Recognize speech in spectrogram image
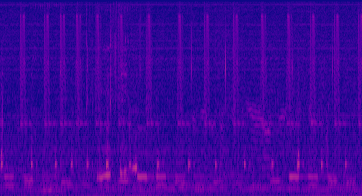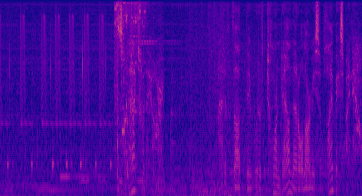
So that's where they are. I'd have thought they would have torn down that old army supply base by now.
